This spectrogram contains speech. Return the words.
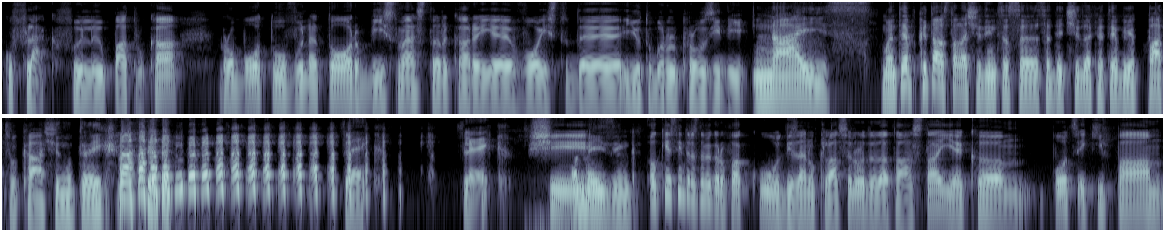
cu Flack, FL 4K, robotul vânător Beastmaster care e voiced de youtuberul ProZD. Nice. Mă întreb cât au stat la ședință să, să decidă că trebuie 4K și nu 3K. Flack. Flack. Și Amazing. o chestie interesantă pe care o fac cu designul claselor de data asta e că poți echipa,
